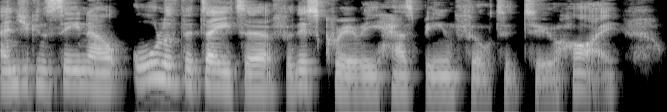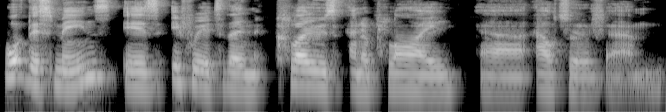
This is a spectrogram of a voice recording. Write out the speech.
and you can see now all of the data for this query has been filtered to high. What this means is if we were to then close and apply uh, out of um,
